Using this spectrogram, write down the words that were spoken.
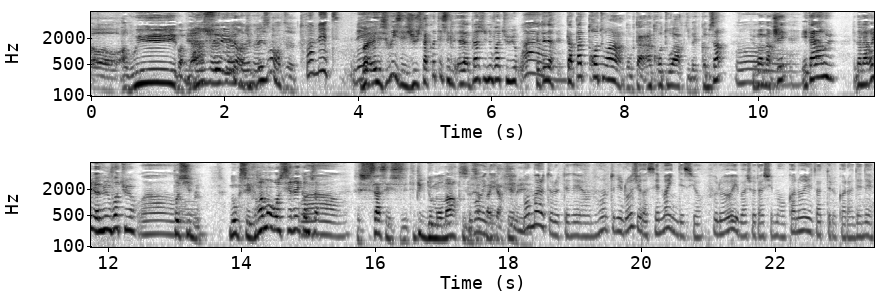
Oh, ah oui, bah bien sûr, tu plaisantes. 3 mètres mais... Bah, euh, oui, c'est juste à côté, c'est la place d'une voiture. Wow. C'est-à-dire, t'as pas de trottoir. Donc, t'as un trottoir qui va être comme ça, Oh. tu vas marcher, et t'as la rue. Et dans la rue, il y a une voiture Wow. possible. Donc, c'est vraiment resserré comme ça. Wow. C'est- Ça, c'est c'est typique de Montmartre ou de すごい certains ね quartiers. Mais... モンマルトルってねあの本当に路地が狭いんですよ古い場所だし、まあ、丘の上に立ってるからでね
